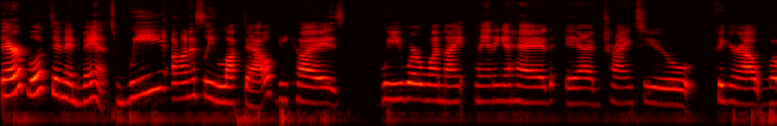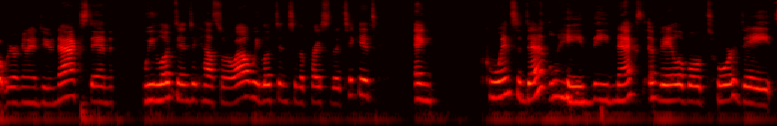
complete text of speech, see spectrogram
They're booked in advance. We honestly lucked out because we were one night planning ahead and trying to figure out what we were going to do next. And we looked into Castle Noel, we looked into the price of the tickets, and coincidentally, the next available tour date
